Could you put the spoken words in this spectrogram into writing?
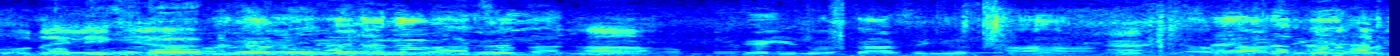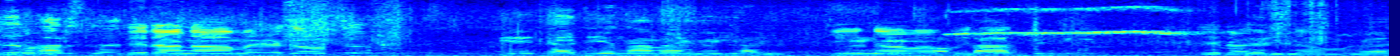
ਉਹਦਾ ਹੀ। ਲੈ ਗਿਆ ਹਾਂ ਤੇਰਾ ਨਾਮ ਹੈਗਾ ਉਹ ਚ ਇਹ ਜਾਜੀ ਨਾਮ ਹੈਗਾ ਜੀ ਕੀ ਨਾਮ ਹੈ ਬੇਟਾ? ਤੇਰਾ ਕੀ ਨਾਮ ਹੈ?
